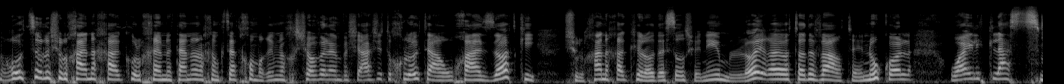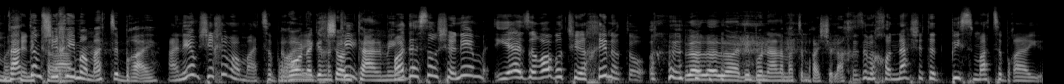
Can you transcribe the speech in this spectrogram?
רוצו לשולחן החג כולכם, נתנו לכם קצת חומרים לחשוב עליהם בשעה שתאכלו את הארוחה הזאת, כי שולחן החג של עוד עשר שנים לא ייראה אותו דבר. תהנו כל while it lasts, מה ואת שנקרא. תמשיכי עם המצה בראי. אני אמשיך עם המצה בראי. רונה גרשון. תלמי. עוד עשר שנים יהיה איזה רובוט שיכין אותו. לא, לא, לא, אני בונה על המצה בראי שלך. איזה מכונה שתדפיס מצה בראי.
